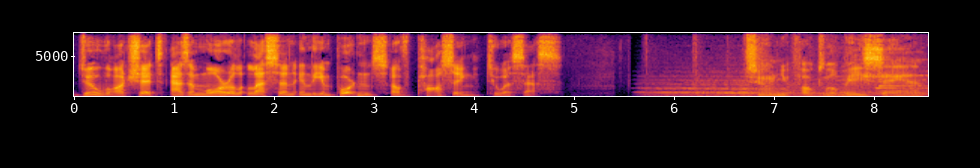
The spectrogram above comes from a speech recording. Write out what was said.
Do watch it as a moral lesson in the importance of pausing to assess. Soon you folks will be saying,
